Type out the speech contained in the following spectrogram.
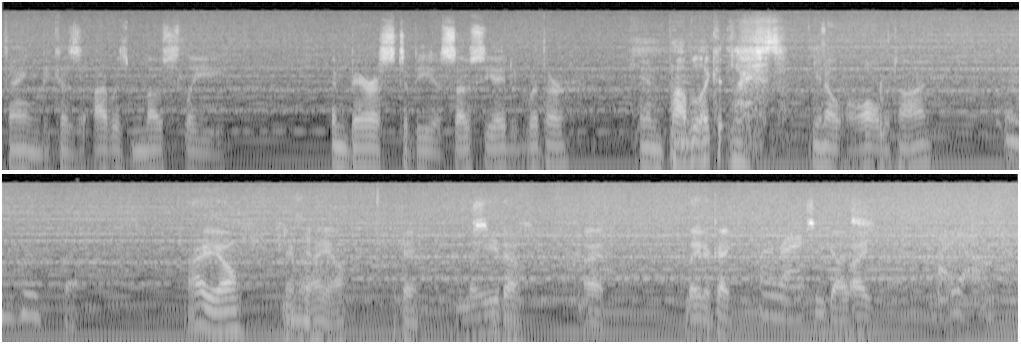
thing because I was mostly embarrassed to be associated with her in public, at least. You know, all the time. Mhm. All right, y'all. Peace out, y'all. Okay. Later. All right. Later. Okay. All right. See you guys. Bye. Bye, y'all.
